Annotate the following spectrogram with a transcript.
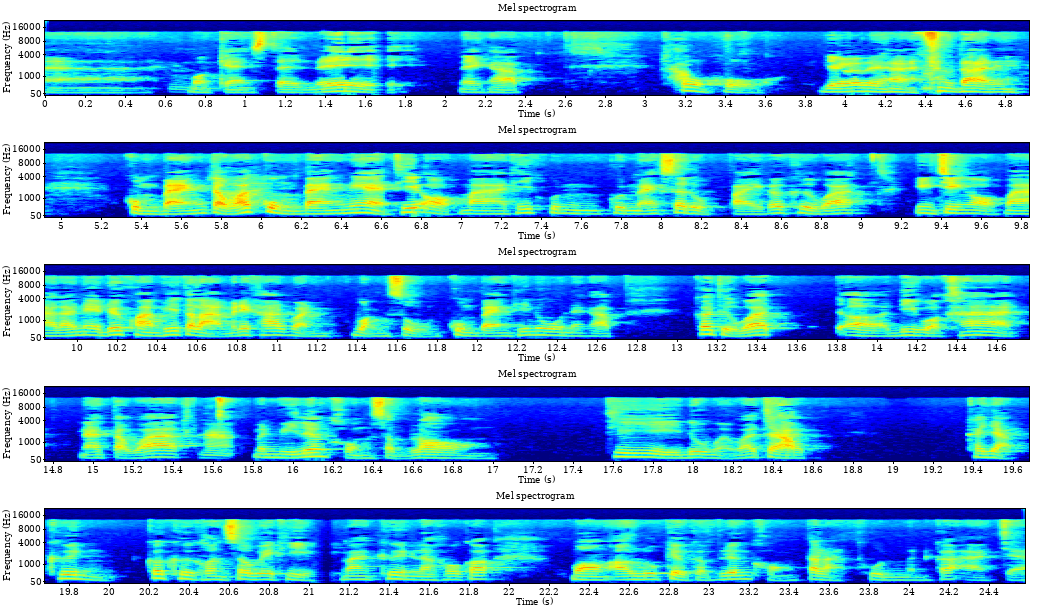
อ่า Morgan Stanley นะครับโอ้โห เยอะเลยฮะสัปดาห์นี้กลุ่มแบงก์แต่ว่ากลุ่มแบงก์เนี่ยที่ออกมาที่คุณคุณแม็กสรุปไปก็คือว่าจริง ๆ ออกมาแล้วเนี่ยด้วยความที่ตลาดไม่ได้คาดหวังหวังสูงกลุ่มแบงก์ที่นู่นนะครับ ก็ถือว่าเอ่อดีกว่าคาดนะแต่ว่ามันมีเรื่องของสำรองที่ดูเหมือนว่าจะขยับขึ้นก็คือคอนเซอร์เวทีฟมากขึ้นแล้วเขาก็ มองเอาลุกเกี่ยวกับเรื่องของตลาดทุนมันก็อาจจะ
